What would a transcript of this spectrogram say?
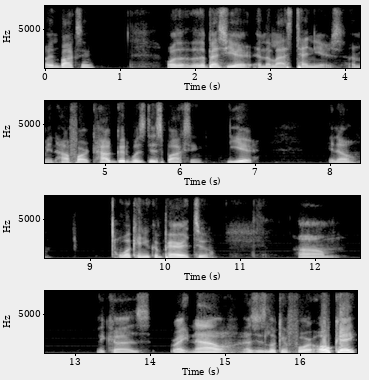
in boxing, or the, the best year in the last ten years? I mean, how far how good was this boxing year? You know, what can you compare it to? Um, because right now, as is looking for okay,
